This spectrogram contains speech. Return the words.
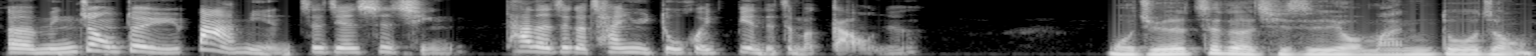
呃，民众对于罢免这件事情，他的这个参与度会变得这么高呢？我觉得这个其实有蛮多种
